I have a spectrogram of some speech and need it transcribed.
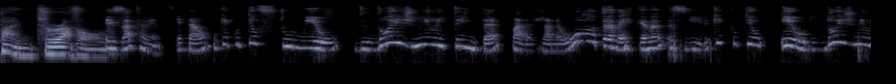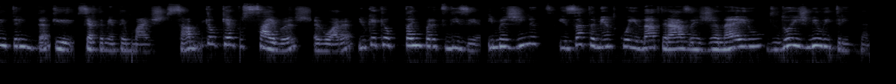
Time travel. Exatamente. Então, o que é que o teu futuro eu de 2030, para já na outra década a seguir, o que é que o teu eu de 2030, que certamente é mais sabe, o que ele quer que tu saibas agora e o que é que ele tem para te dizer. Imagina-te exatamente com a idade que terás em janeiro de 2030.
